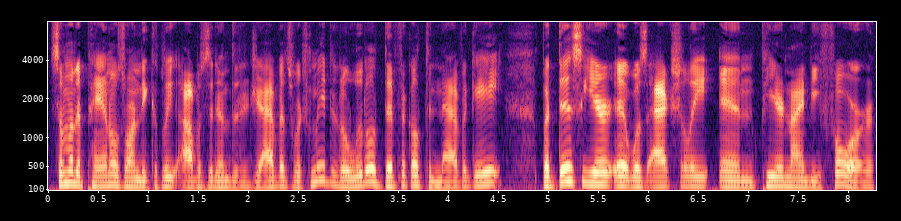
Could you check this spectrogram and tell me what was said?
some of the panels were on the complete opposite end of the Javits, which made it a little difficult to navigate. But this year it was actually in Pier 94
